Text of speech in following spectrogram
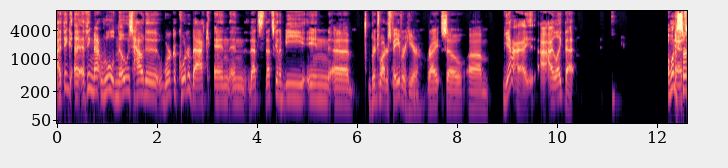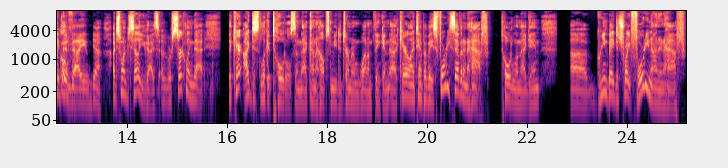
I think I think Matt Rhule knows how to work a quarterback, and and that's that's going to be in uh, Bridgewater's favor here, right? So, um, yeah, I, I like that. I want to Yeah, it's a circle good value. Yeah, I just wanted to tell you guys uh, we're circling that. The care I just look at totals and that kind of helps me determine what I'm thinking. Uh, Carolina Tampa Bay's 47 and a half total in that game. Uh, Green Bay Detroit 49 and a half.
